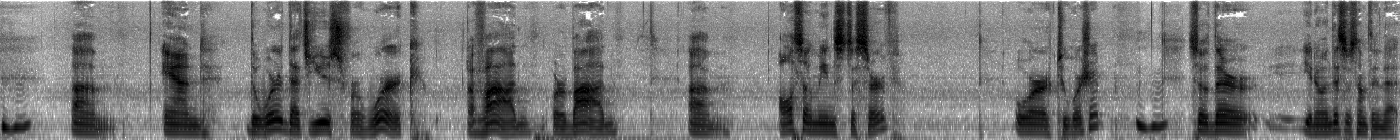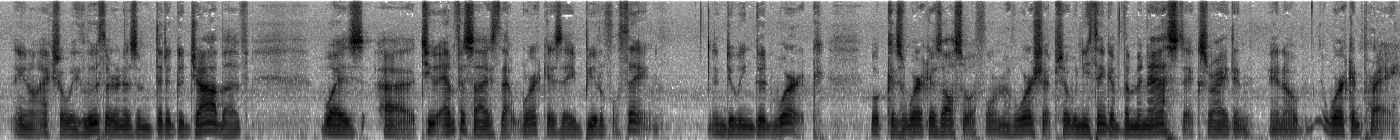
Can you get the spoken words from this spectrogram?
hmm Um, and the word that's used for work, avad or bad, um, also means to serve or to worship. hmm So they're you know, and this is something that you know actually Lutheranism did a good job of, was uh, to emphasize that work is a beautiful thing, and doing good work. Well, because work is also a form of worship. So when you think of the monastics, right, and you know, work and pray,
